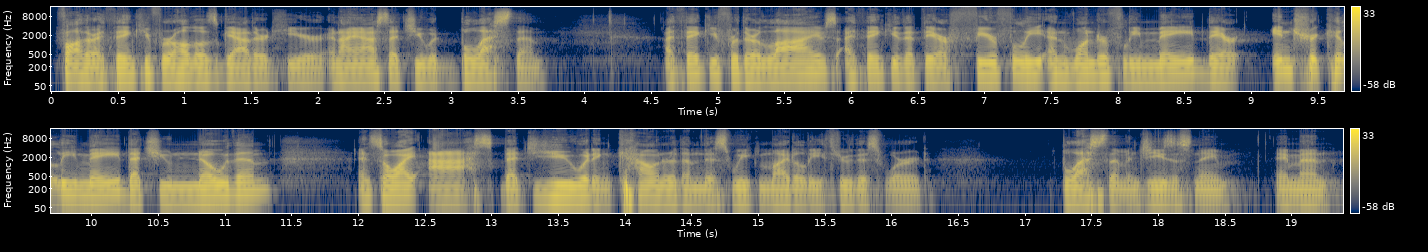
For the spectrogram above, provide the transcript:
Father, I thank you for all those gathered here, and I ask that you would bless them. I thank you for their lives. I thank you that they are fearfully and wonderfully made. They are intricately made, that you know them. And so I ask that you would encounter them this week mightily through this word. Bless them in Jesus' name. Amen.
